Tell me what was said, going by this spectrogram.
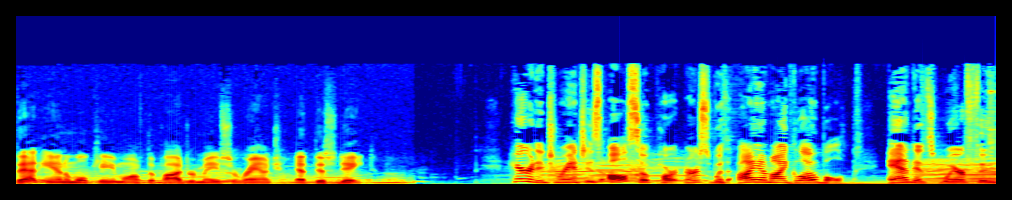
That animal came off the Padre Mesa Ranch at this date. Heritage Ranch is also partners with IMI Global, and its Where Food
